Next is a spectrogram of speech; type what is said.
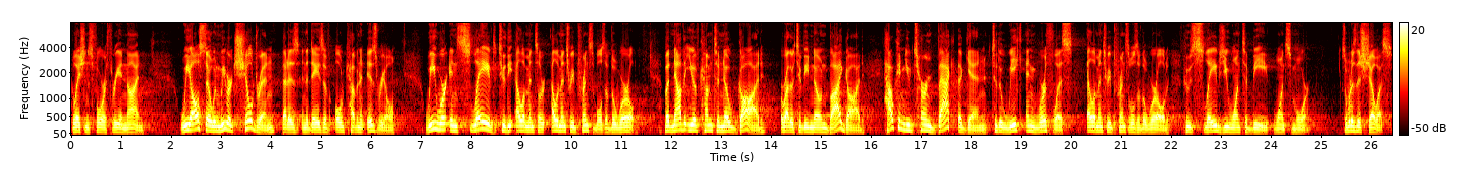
Galatians 4 3 and 9. We also, when we were children, that is, in the days of Old Covenant Israel, we were enslaved to the elementary principles of the world. But now that you have come to know God, or rather to be known by God, how can you turn back again to the weak and worthless elementary principles of the world whose slaves you want to be once more? So, what does this show us?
